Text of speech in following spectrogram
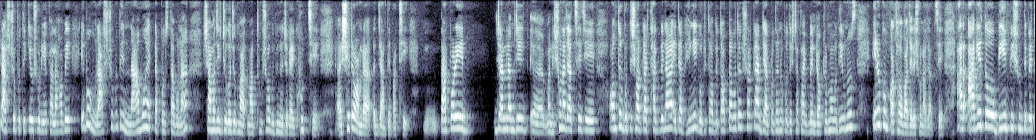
রাষ্ট্রপতিকেও সরিয়ে ফেলা হবে এবং রাষ্ট্রপতির নামও একটা প্রস্তাবনা সামাজিক যোগাযোগ মাধ্যম সহ বিভিন্ন জায়গায় ঘুরছে সেটাও আমরা জানতে পারছি। তারপরে জানলাম যে মানে শোনা যাচ্ছে যে অন্তর্বর্তী সরকার থাকবে না, এটা ভেঙে গঠিত হবে তত্ত্বাবধায়ক সরকার, যার প্রধান উপদেষ্টা থাকবেন ডক্টর মোহাম্মদ ইউনুস। এরকম কথাও বাজারে শোনা যাচ্ছে। আর আগে তো বিএনপি শুনতে পেত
